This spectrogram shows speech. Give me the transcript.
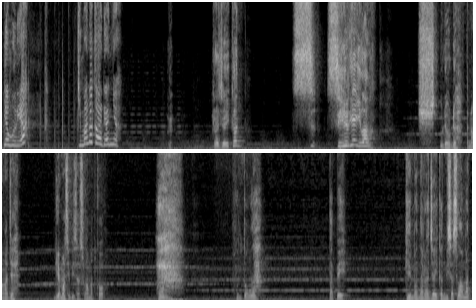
Yang mulia, gimana keadaannya? Raja Ikan? Si- sihirnya hilang. Shh, udah-udah, tenang aja. Dia masih bisa selamat kok. Untunglah. Tapi, gimana Raja Ikan bisa selamat?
